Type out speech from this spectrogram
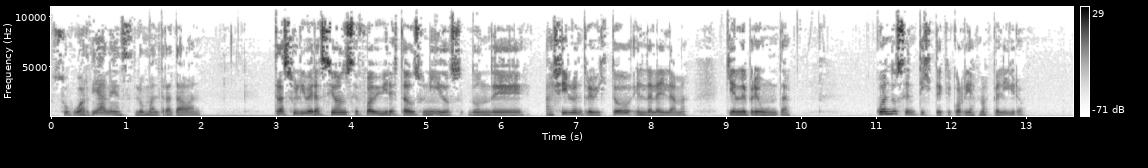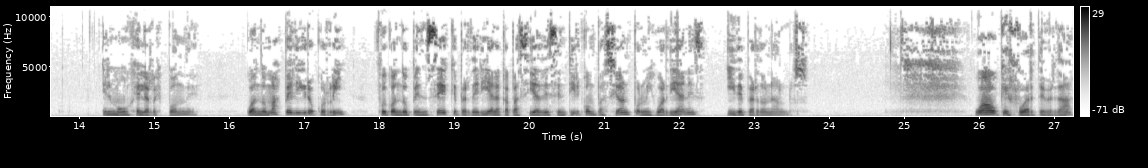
sus guardianes lo maltrataban. Tras su liberación se fue a vivir a Estados Unidos, donde allí lo entrevistó el Dalai Lama quien le pregunta, ¿Cuándo sentiste que corrías más peligro? El monje le responde, Cuando más peligro corrí fue cuando pensé que perdería la capacidad de sentir compasión por mis guardianes y de perdonarlos. ¡Wow! ¡Qué fuerte, ¿verdad?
